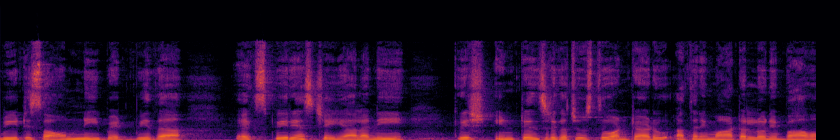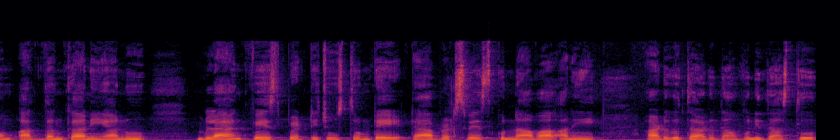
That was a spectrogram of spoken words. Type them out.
వీటి సౌండ్ని బెడ్ మీద ఎక్స్పీరియన్స్ చేయాలని క్రిష్ ఇంటెన్స్డ్గా చూస్తూ అంటాడు. అతని మాటల్లోని భావం అర్థం కాని అను బ్లాంక్ ఫేస్ పెట్టి చూస్తుంటే టాబ్లెట్స్ వేసుకున్నావా? అని అడుగుతాడు నవ్వుని దాస్తూ.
